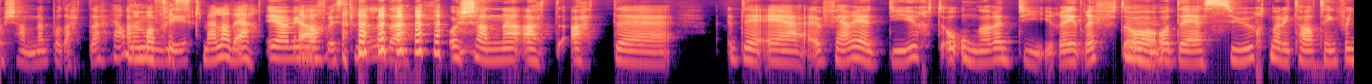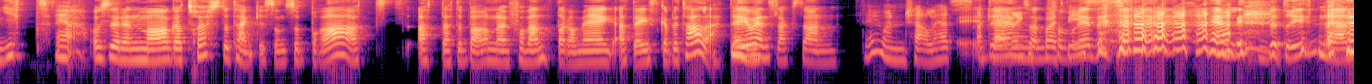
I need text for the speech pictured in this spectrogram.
å kjenne på dette. Ja, vi må friskmelde det. Ja, vi Ja. må friskmelde det. Og kjenne at, at eh, det er Ferie er dyrt, og unger er dyre i drift, og, og det er surt når de tar ting for gitt. Ja. Og så er det en mager trøst å tenke sånn så bra at, at dette barnet forventer av meg at jeg skal betale. Det er jo en slags sånn Det er jo en Det er kjærlighetserklæring sånn på et forvridd vis. En litt bedrytende en.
